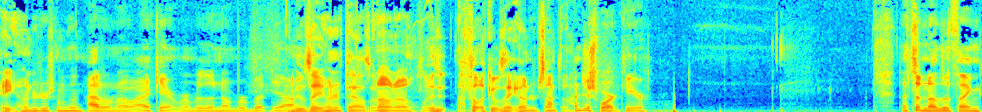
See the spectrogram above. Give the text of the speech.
Eight hundred or something. I don't know. I can't remember the number, but yeah, Maybe it was eight hundred thousand. I don't know. I felt like it was eight hundred something. I just work here. That's another thing.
